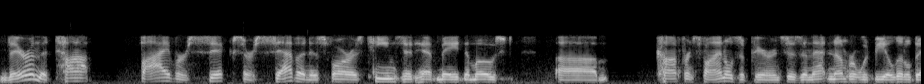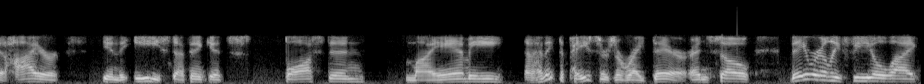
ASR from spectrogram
they're in the top five or six or seven as far as teams that have made the most um, conference finals appearances, and that number would be a little bit higher in the East, I think it's Boston, Miami, and I think the Pacers are right there. And so they really feel like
